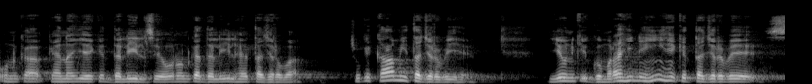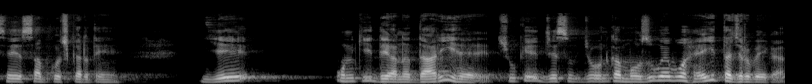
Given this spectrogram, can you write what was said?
ان کا کہنا یہ ہے کہ دلیل سے، اور ان کا دلیل ہے تجربہ، چونکہ کام ہی تجربی ہے۔ یہ ان کی گمراہی نہیں ہے کہ تجربے سے سب کچھ کرتے ہیں۔ یہ ان کی دیانتداری ہے، چونکہ جس، جو ان کا موضوع ہے وہ ہے ہی تجربے کا۔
